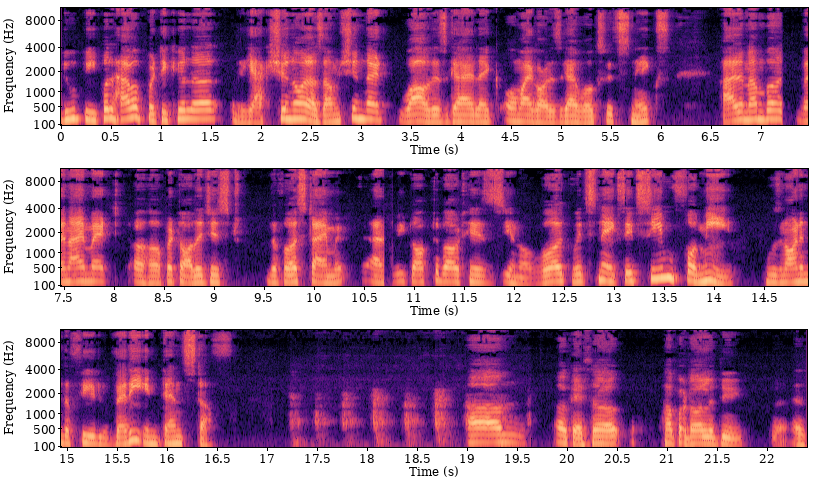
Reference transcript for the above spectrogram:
do people have a particular reaction or assumption that, wow, this guy, like, oh my god, this guy works with snakes? I remember when I met a herpetologist the first time and we talked about his, you know, work with snakes, it seemed for me, who's not in the field, very intense stuff. Um, okay, so herpetology as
